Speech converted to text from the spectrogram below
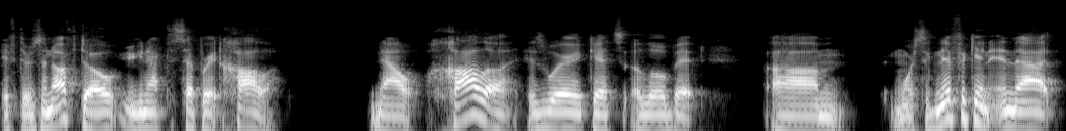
if there's enough dough, you're gonna have to separate challah. Now, challah is where it gets a little bit um, more significant in that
